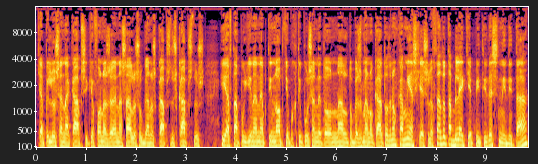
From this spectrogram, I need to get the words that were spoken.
και απειλούσε να κάψει και φώναζε ένας άλλος Ούγγανος κάψ τους, κάψ τους. Ή αυτά που γίνανε από την όπια που χτυπούσαν τον άλλον τον πεσμένο κάτω. Δεν έχουν καμία σχέση όλα αυτά. Εδώ τα μπλέκει επίτηδες συνειδητά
